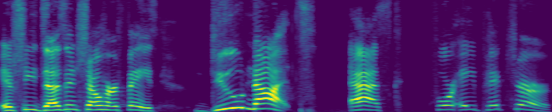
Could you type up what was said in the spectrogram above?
If she doesn't show her face, do not ask for a picture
